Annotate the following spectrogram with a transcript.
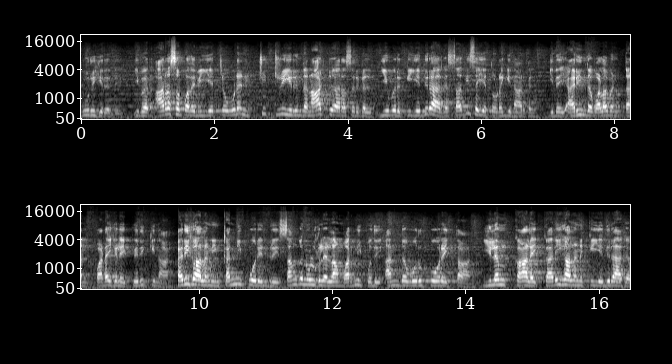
கூறுகிறது. இவர் அரச பதவி ஏற்றவுடன் சுற்றி இருந்த நாட்டு அரசர்கள் இவருக்கு எதிராக சதி செய்ய தொடங்கினார்கள். இதை அறிந்த வளவன் தன் படைகளை பெருக்கினார். கரிகாலனின் கன்னிப்போர் என்று சங்க நூல்கள் எல்லாம் வர்ணிப்பது அந்த ஒரு போரைத்தான். இளம் காலை கரிகாலனுக்கு எதிராக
